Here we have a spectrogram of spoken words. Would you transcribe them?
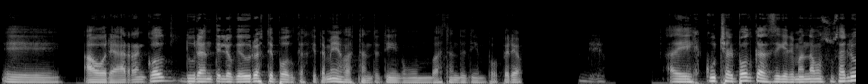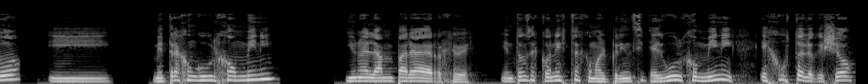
eh, ahora, arrancó durante lo que duró este podcast, que también es bastante, tiene como un bastante tiempo, pero Bien. eh, escucha el podcast, así que le mandamos un saludo, y me trajo un Google Home Mini y una lámpara RGB. Y entonces con esto es como el principio, el Google Home Mini es justo lo que yo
